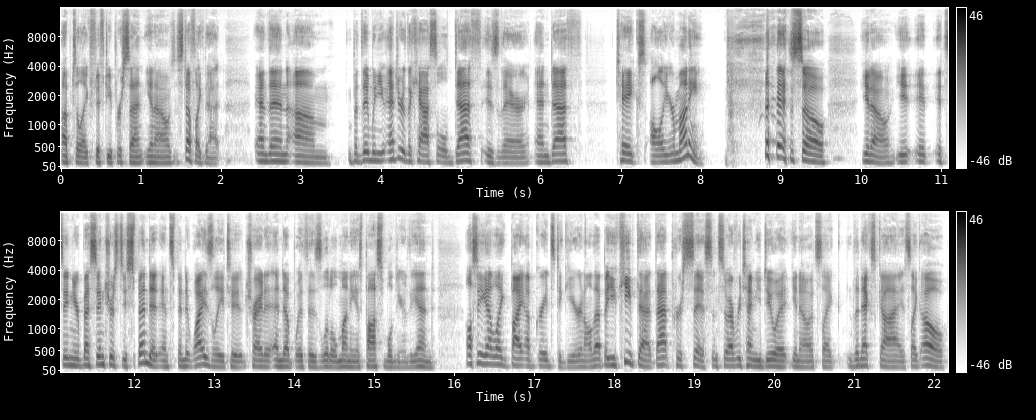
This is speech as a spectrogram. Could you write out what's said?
up to like 50%, you know, stuff like that. And then, um, but then when you enter the castle, death is there and death takes all your money. so, you know, it, it, it's in your best interest to spend it and spend it wisely to try to end up with as little money as possible near the end. Also, you got to like buy upgrades to gear and all that, but you keep that, that persists. And so every time you do it, you know, it's like the next guy, it's like, oh,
